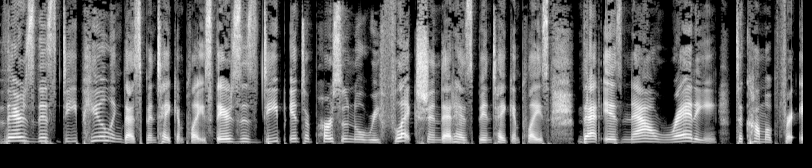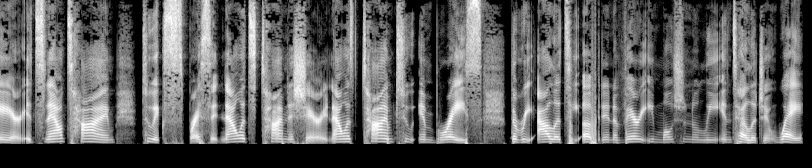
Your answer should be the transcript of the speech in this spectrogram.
there's this deep healing that's been taking place. There's this deep interpersonal reflection that has been taking place that is now ready to come up for air. It's now time to express it. Now it's time to share it. Now it's time to embrace the reality of it in a very emotionally intelligent way.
